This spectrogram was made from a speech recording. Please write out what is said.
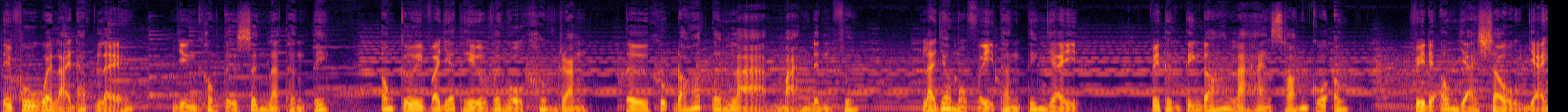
Tiều phu quay lại đáp lễ, nhưng không tự xưng là thần tiên. Ông cười và giới thiệu với ngộ không rằng, từ khúc đó tên là mãn đình phương, là do một vị thần tiên dạy. Vị thần tiên đó là hàng xóm của ông. Vì để ông giải sầu, giải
